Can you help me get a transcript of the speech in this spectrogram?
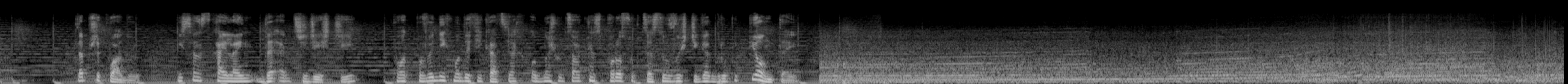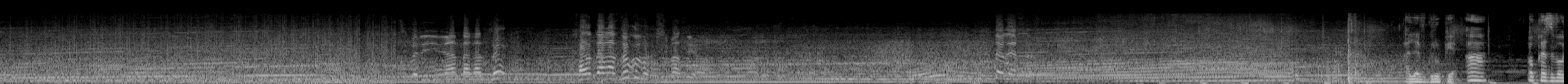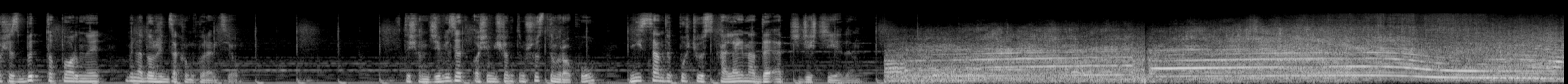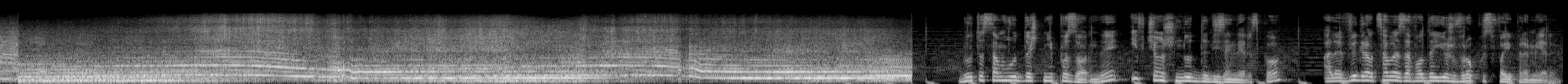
Dla przykładu, Nissan Skyline DR30 po odpowiednich modyfikacjach odnosił całkiem sporo sukcesów w wyścigach grupy 5. ale w grupie A okazywał się zbyt toporny, by nadążyć za konkurencją. W 1986 roku Nissan wypuścił Skyline'a DR31. Był to samochód dość niepozorny i wciąż nudny designersko, ale wygrał całe zawody już w roku swojej premiery.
